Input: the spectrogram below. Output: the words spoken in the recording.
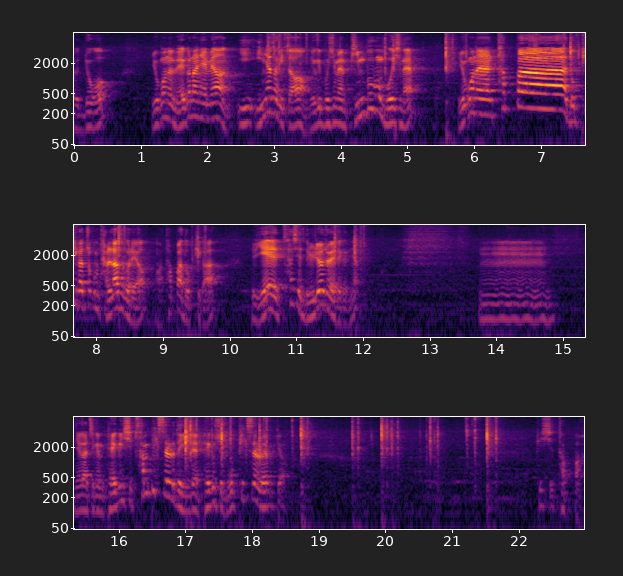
요- 요거. 요거는 왜 그러냐면 이, 이 녀석 있죠. 여기 보시면 빈 부분 보이시나요? 요거는 탑바 높이가 조금 달라서 그래요. 어, 탑바 높이가. 얘 사실 늘려줘야 되거든요. 음, 얘가 지금 123픽셀로 돼 있는데 125픽셀로 해볼게요. PC 탑바.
